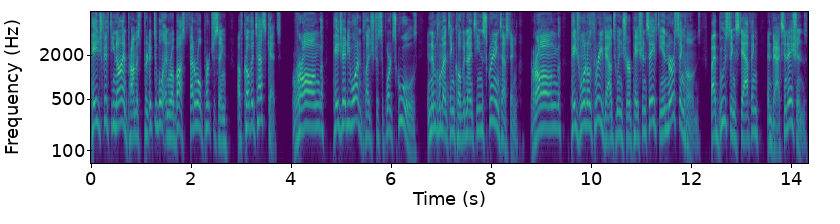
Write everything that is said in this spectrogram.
Page 59 promised predictable and robust federal purchasing of COVID test kits. Wrong. Page 81 pledged to support schools in implementing COVID 19 screening testing. Wrong. Page 103 vowed to ensure patient safety in nursing homes by boosting staffing and vaccinations.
